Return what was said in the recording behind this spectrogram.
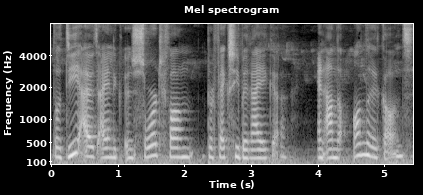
dat die uiteindelijk een soort van perfectie bereiken. En aan de andere kant,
